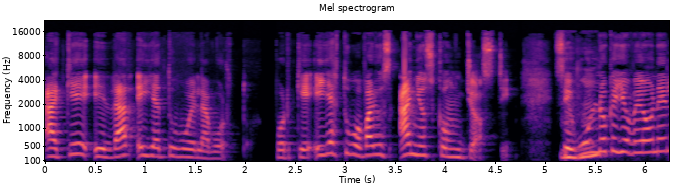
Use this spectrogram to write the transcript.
a qué edad ella tuvo el aborto. porque ella estuvo varios años con Justin. Según lo que yo veo en el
